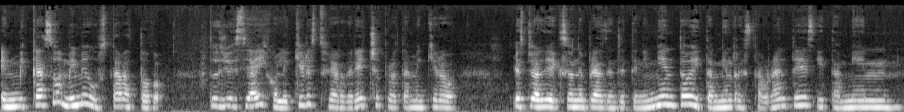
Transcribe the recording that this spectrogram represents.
En mi caso, a mí me gustaba todo. Entonces yo decía, híjole, quiero estudiar derecho, pero también quiero estudiar dirección de empresas de entretenimiento y también restaurantes y también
